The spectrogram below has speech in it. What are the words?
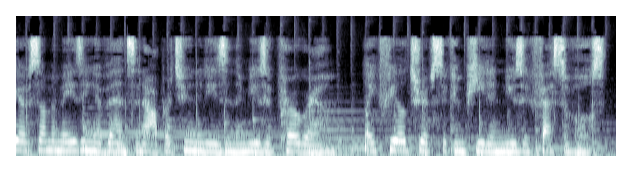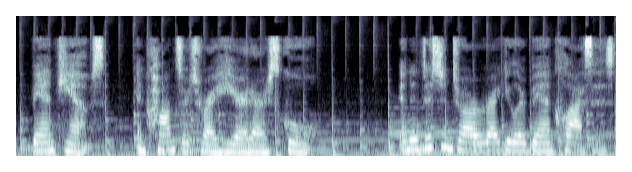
have some amazing events and opportunities in the music program, like field trips to compete in music festivals, band camps, and concerts right here at our school. In addition to our regular band classes,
